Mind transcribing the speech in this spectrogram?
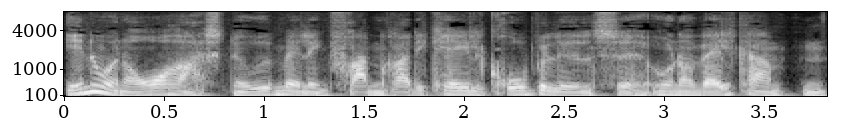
endnu en overraskende udmelding fra den radikale gruppeledelse under valgkampen,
